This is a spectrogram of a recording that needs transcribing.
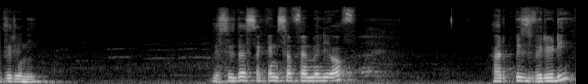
virinae. This is the second subfamily of herpes viridae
